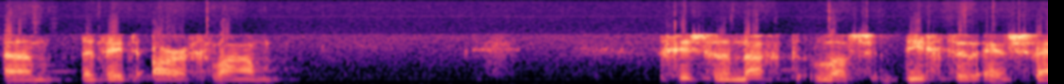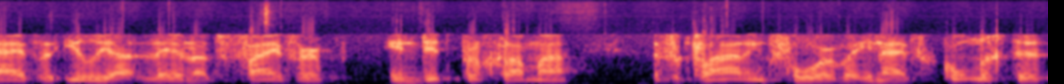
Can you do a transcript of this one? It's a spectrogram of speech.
Um, het heet Argwaan. Gisteren nacht las dichter en schrijver Ilja Leonard Vijver in dit programma een verklaring voor waarin hij verkondigde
